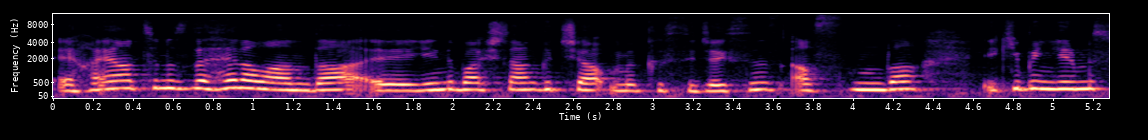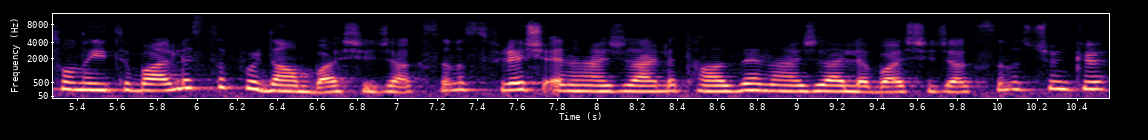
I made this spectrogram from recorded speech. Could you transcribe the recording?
E, hayatınızda her alanda e, yeni başlangıç yapmak isteyeceksiniz. Aslında 2020 sonu itibariyle sıfırdan başlayacaksınız. Fresh enerjilerle, taze enerjilerle başlayacaksınız. Çünkü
